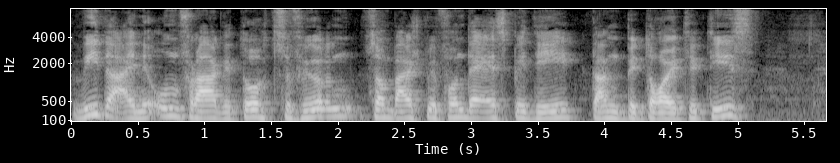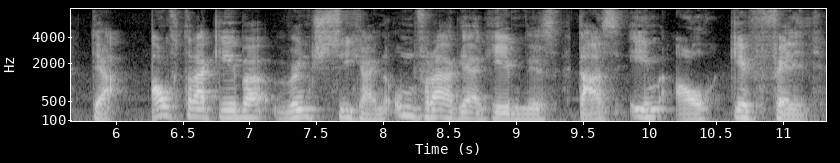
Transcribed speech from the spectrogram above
wieder eine Umfrage durchzuführen, zum Beispiel von der SPD, dann bedeutet dies, der Auftraggeber wünscht sich ein Umfrageergebnis, das ihm auch gefällt.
